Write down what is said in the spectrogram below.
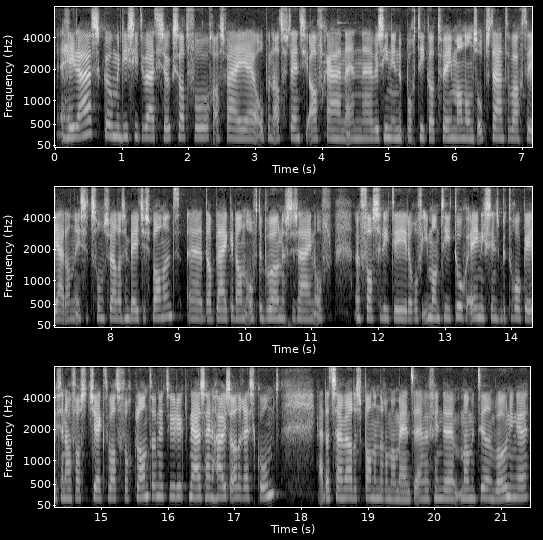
Helaas komen die situaties ook zat voor als wij uh, op een advertentie afgaan en uh, we zien in de portiek al twee mannen ons opstaan te wachten. Ja, dan is het soms wel eens een beetje spannend. Uh, dat blijken dan of de bewoners te zijn of een faciliteerder of iemand die toch enigszins betrokken is en alvast checkt wat voor klant er natuurlijk naar zijn huisadres komt. Ja, dat zijn wel de spannendere momenten. En we vinden momenteel in woningen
